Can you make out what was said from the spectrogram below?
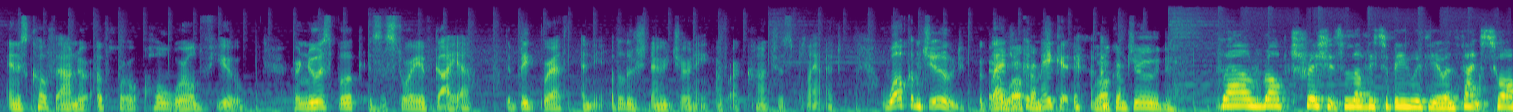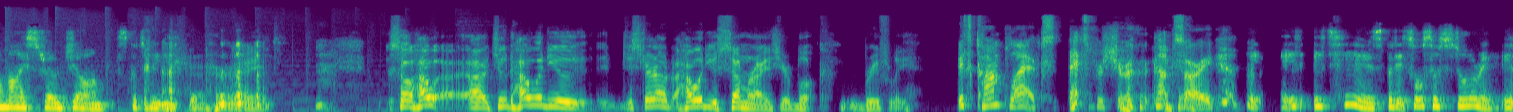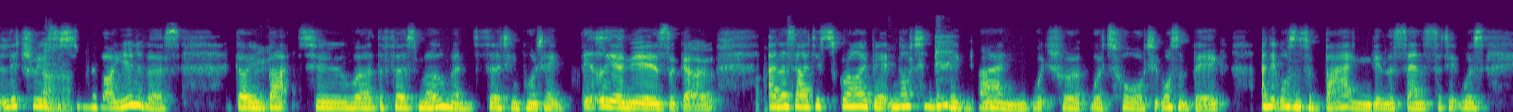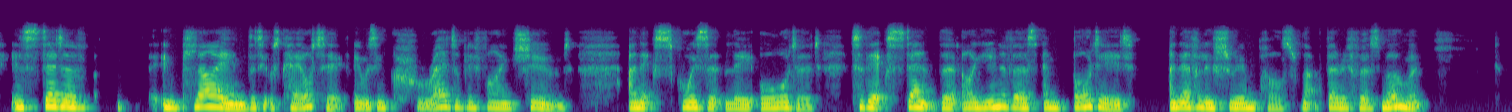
and is co founder of Whole World View. Her newest book is the story of Gaia, the big breath, and the evolutionary journey of our conscious planet. Welcome, Jude. We're glad you could make it. welcome, Jude. Well, Rob, Trish, it's lovely to be with you, and thanks to our maestro, John. It's good to meet you. right so how uh, jude how would you just start out how would you summarize your book briefly it's complex that's for sure i'm sorry it, it, it is but it's also a story it literally is uh-huh. the story of our universe going right. back to uh, the first moment 13.8 billion years ago and as i describe it not in the big bang which we're, we're taught it wasn't big and it wasn't a bang in the sense that it was instead of implying that it was chaotic. It was incredibly fine tuned and exquisitely ordered to the extent that our universe embodied an evolutionary impulse from that very first moment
